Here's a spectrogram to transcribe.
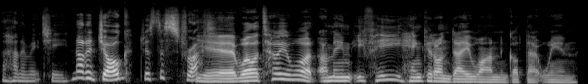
the Hanamichi. Not a jog, just a strut. Yeah, well, I tell you what. I mean, if he hankered on day one and got that win,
